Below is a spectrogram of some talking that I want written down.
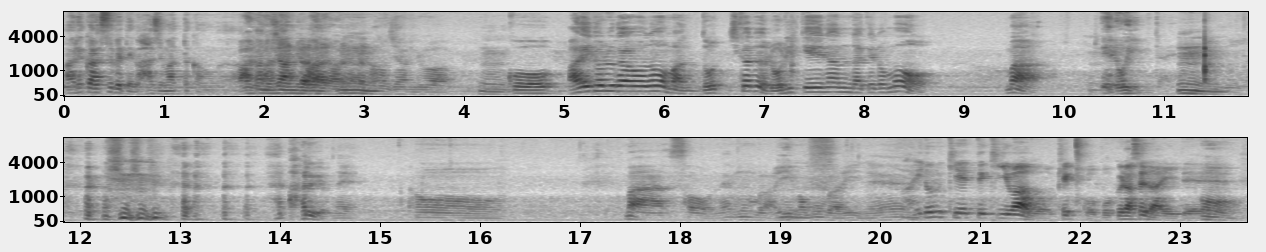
うん。あれから全てが始まった感があるあのジャンルは。あのジャンルは、うん。こうアイドル側のまあどっちかというとロリ系なんだけどもまあエロいみたいな、うん。あるよね。うん。まあそうね。モンブランいい、まあモンブランいいね。アイドル系ってキーワード結構僕ら世代でうん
